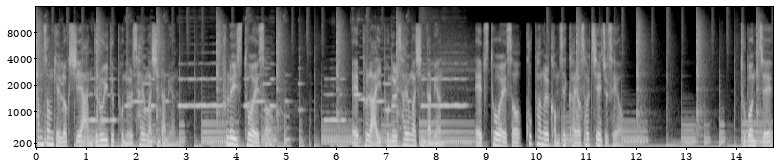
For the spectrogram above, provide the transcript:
삼성 갤럭시 안드로이드 폰을 사용하신다면 플레이스토어에서 애플 아이폰을 사용하신다면 앱스토어에서 쿠팡을 검색하여 설치해 주세요. 두 번째,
